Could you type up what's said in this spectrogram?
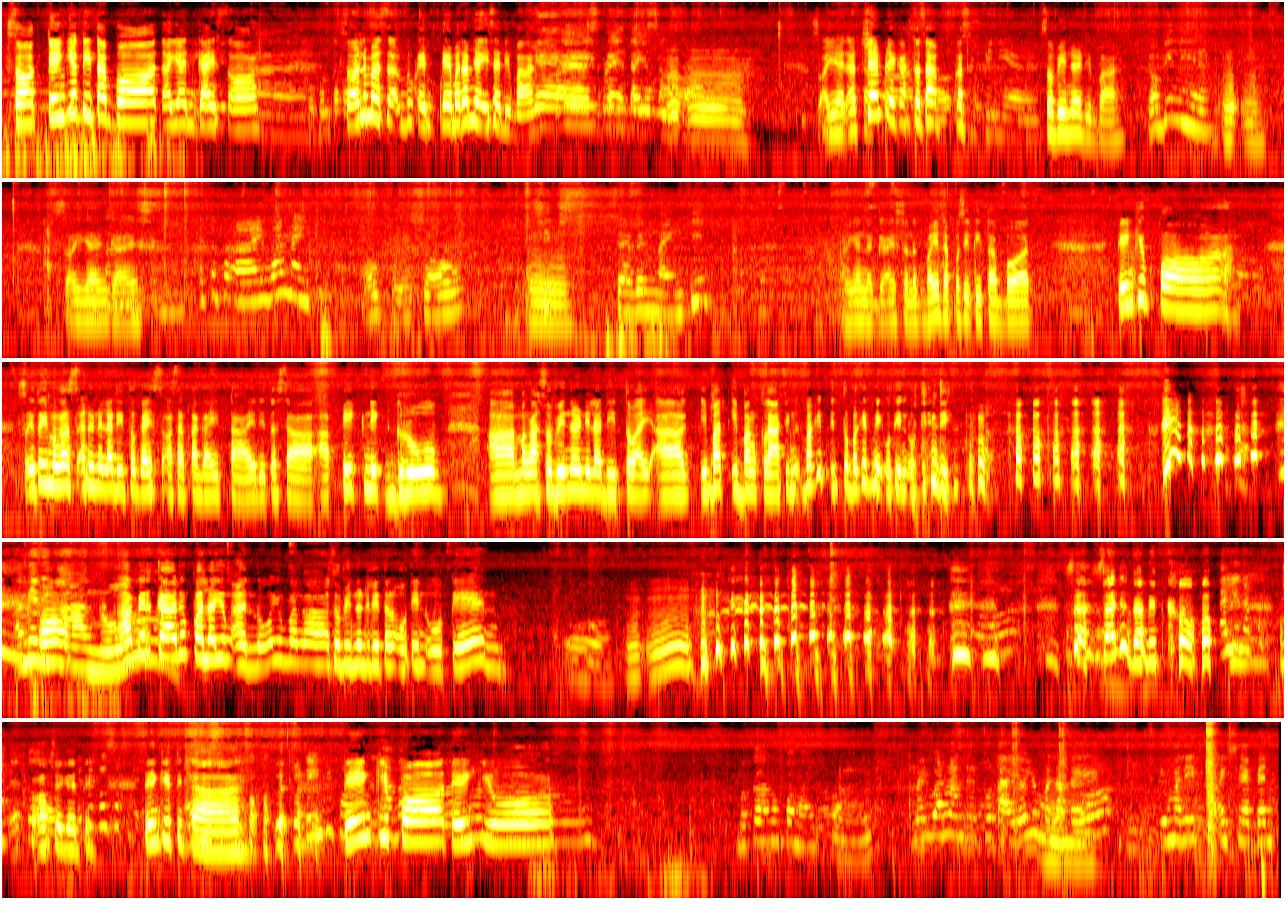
So, thank you Tita Bot. Ayan guys, oh. So, ano mas, kay, kay madam niya isa, di ba? Yes, Brenda yung Mm. So, ayan. At syempre, kasata, kat, souvenir, di ba? Souvenir. Mm-mm. So, ayan guys. Ito po ay 190. Okay, so, Mm. 790. Ayan na guys. So, nagbayad na po si Tita Bot. Thank you po. So ito yung mga ano nila dito guys sa Tagaytay dito sa ah, Picnic Grove. Ah, mga souvenir nila dito ay ah, iba't ibang klaseng. Bakit ito? Bakit may utin-utin dito? Amerikano. Oh, Amerikano pala yung ano, yung mga souvenir nila dito na utin-utin. Oh. Mm-mm. Sa, saan yung damit ko? Ayun na po. Oh, sige. Thank you, tita. Thank you po. Thank you po. Thank you. Magkano pa pa? May 100 po tayo, yung malaki. Yung maliit po ay 7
